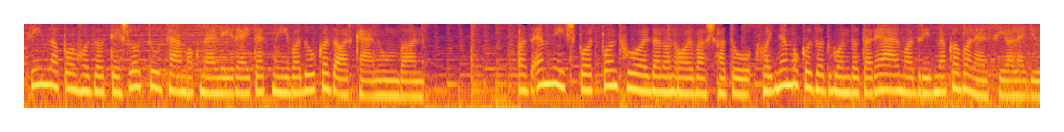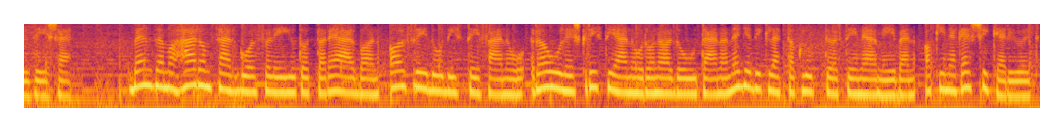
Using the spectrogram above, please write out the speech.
Címlapon hozott és lottószámok mellé rejtett névadók az Arkánumban. Az m4sport.hu oldalon olvasható, hogy nem okozott gondot a Real Madridnak a Valencia legyőzése. Benzema 300 gól fölé jutott a Realban, Alfredo Di Stefano, Raúl és Cristiano Ronaldo után a negyedik lett a klub történelmében, akinek ez sikerült.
